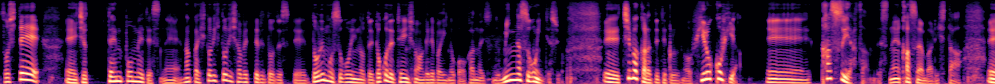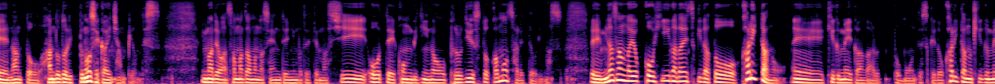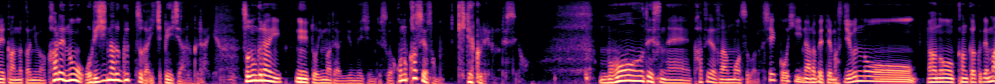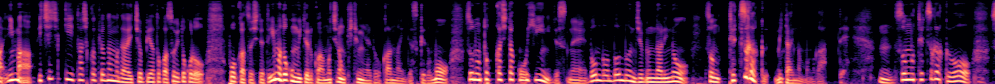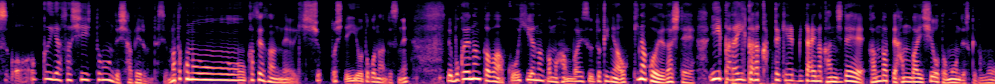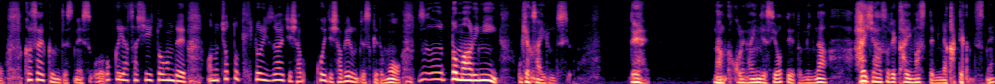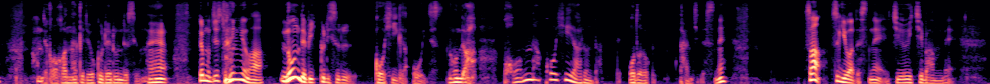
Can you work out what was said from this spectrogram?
そして、えー、10店舗目ですね。なんか一人一人喋ってるとですねどれもすごいのでどこでテンション上げればいいのか分かんないですけどみんなすごいんですよ、えー、千葉から出てくるのはフィロコフィア。えー、カスヤさんですね、カスヤバリスタ、えー、なんとハンドドリップの世界チャンピオンです。今ではさまざまな宣伝にも出てますし大手コンビニのプロデュースとかもされております、えー、皆さんがよくコーヒーが大好きだとカリタの、えー、器具メーカーがあると思うんですけどカリタの器具メーカーの中には彼のオリジナルグッズが1ページあるぐらい。そのぐらい、えーと、今では有名人ですがこの粕谷さんも来てくれるんですよ。もうですね、勝也さんも素晴らしいコーヒー並べてます。自分のあの感覚で、まあ、今、一時期、確か去年まではエチオピアとかそういうところをフォーカスしてて、今どこ見てるかはもちろん来てみないと分かんないんですけども、その特化したコーヒーにですね、どんどんどんどん自分なりのその哲学みたいなものがあって、うん、その哲学をすごく優しいトーンで喋るんですよ。またこの粕谷さんね、シュッとしていい男なんですね。で僕やなんかはコーヒー屋なんかも販売する時には大きな声を出して、いいからいいから買ってけみたいな感じで頑張って販売しようと思うんですけども、笠谷君ですね、すごく優しいトーンで、あのちょっと聞き取りづらい声で喋るんですけども、ずっと周りにお客さんいるんですよ。で、なんかこれがいいんですよって言うとみんなはいじゃあそれ買いますってみんな買っていくんですね。なんでか分かんないけどよく売れるんですよね。でも実際には飲んでびっくりするコーヒーが多いです。飲んであこんなコーヒーあるんだって驚く感じですね。さあ次はですね11番目。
